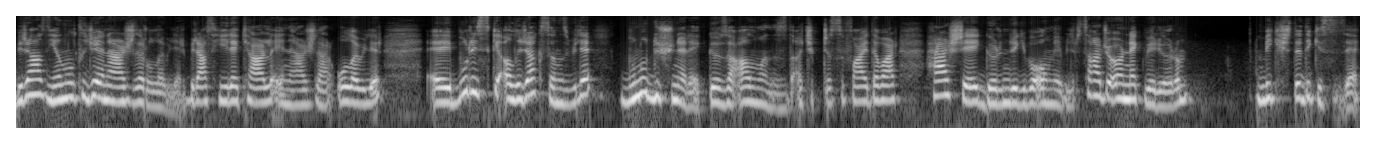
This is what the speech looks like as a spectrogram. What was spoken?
Biraz yanıltıcı enerjiler olabilir. Biraz hilekarlı enerjiler olabilir. E, bu riski alacaksanız bile bunu düşünerek göze almanızda açıkçası fayda var. Her şey göründüğü gibi olmayabilir. Sadece örnek veriyorum. Bir kişi dedi ki size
